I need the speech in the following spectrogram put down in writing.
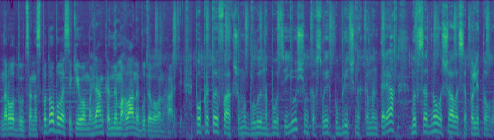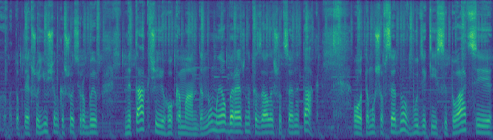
Народу це не сподобалось, і Києво-Могилянка не могла не бути в авангарді. Попри той факт, що ми були на боці Ющенка, в своїх публічних коментарях ми все одно лишалися політологами. Тобто, якщо Ющенко щось робив не так, чи його команда, ну ми обережно казали, що це не так. О, тому що все одно в будь-якій ситуації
